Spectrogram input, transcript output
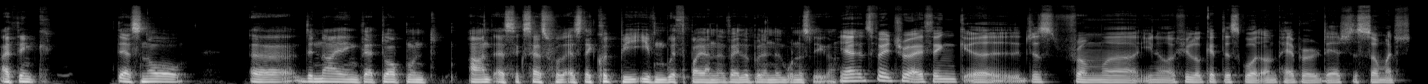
i think there's no uh, denying that Dortmund aren't as successful as they could be, even with Bayern available in the Bundesliga. Yeah, it's very true. I think uh, just from uh, you know, if you look at the squad on paper, there's just so much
